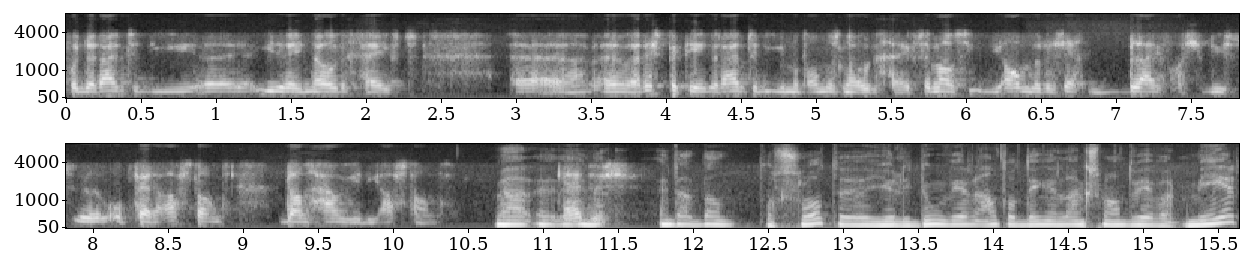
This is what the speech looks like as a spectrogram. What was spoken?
voor de ruimte die eh, iedereen nodig heeft. Eh, eh, respecteer de ruimte die iemand anders nodig heeft. En als die andere zegt, blijf alsjeblieft eh, op verre afstand, dan hou je die afstand. Maar, Ja, en, dus- en dat dan tot slot, jullie doen weer een aantal dingen langzamerhand weer wat meer.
